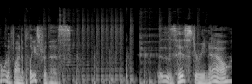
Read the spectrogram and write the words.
I want to find a place for this. This is history now.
